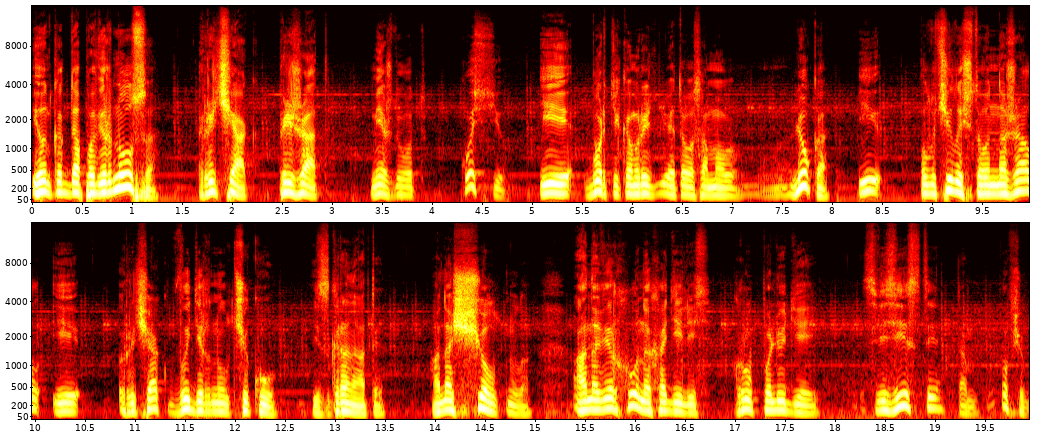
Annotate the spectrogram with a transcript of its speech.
И он, когда повернулся, рычаг прижат между вот костью и бортиком этого самого люка, и получилось, что он нажал, и рычаг выдернул чеку из гранаты. Она щелкнула. А наверху находились группа людей, связисты, там, в общем,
